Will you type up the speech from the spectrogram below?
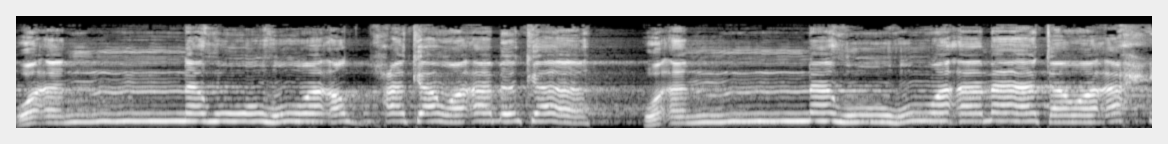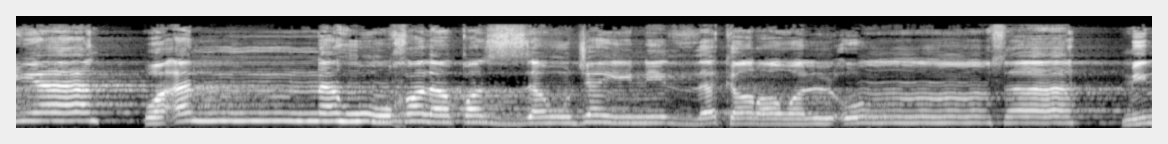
وأنه هو أضحك وأبكى وأنه هو أمات وأحيا وأنه خلق الزوجين الذكر والأنثى من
